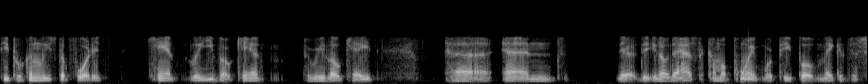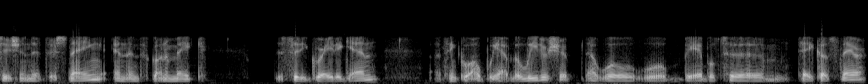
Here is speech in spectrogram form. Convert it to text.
people can least afford it can't leave or can't relocate, uh, and there, you know, there has to come a point where people make a decision that they're staying, and then it's going to make the city great again. I think we we'll hope we have the leadership that will will be able to um, take us there.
